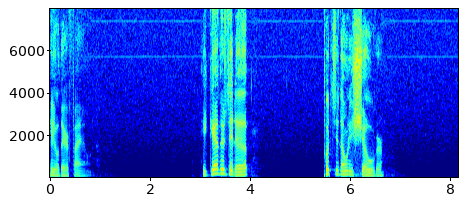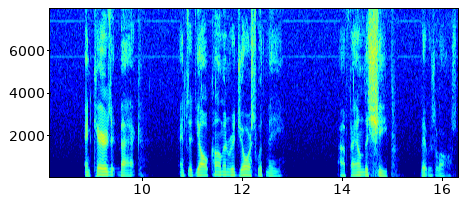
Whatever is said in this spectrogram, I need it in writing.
till they're found. He gathers it up, puts it on his shoulder, and carries it back and said, Y'all come and rejoice with me. I found the sheep that was lost.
